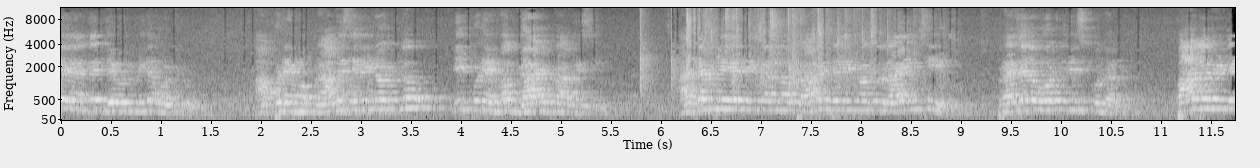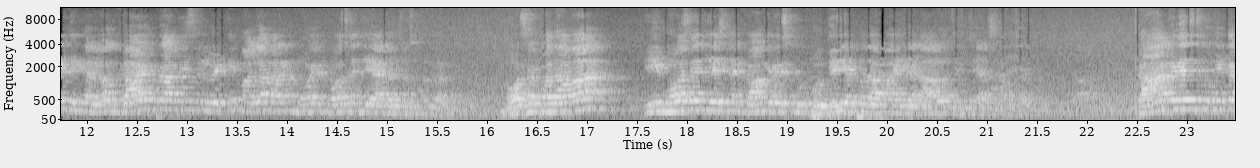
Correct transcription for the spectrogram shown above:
లేదంటే దేవుని మీద ఒట్లు అప్పుడేమో ప్రామిసరీ నోట్లు ఇప్పుడేమో గాడ్ ప్రామిసరీ అసెంబ్లీ ఎన్నికల్లో ప్రామిసరీ నోట్లు రాయించి ప్రజలు ఓట్లు తీసుకున్నారు. పార్లమెంట్ ఎన్నికల్లో గాడ్ ప్రామిసులు పెట్టి మళ్ళా మనల్ని మోసం చేయాలని చూస్తున్నారు. మోసపోదామా? ఈ మోసం చేసిన కాంగ్రెస్కు బుద్ధి చెప్పుదామా ఇలా ఆలోచించాల్సిన అవసరం కాంగ్రెస్కు ఇంకా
